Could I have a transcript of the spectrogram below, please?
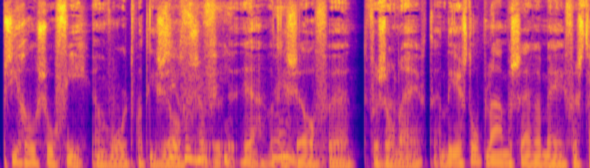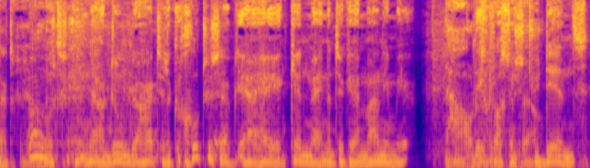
Psychosofie, een woord wat hij zelf, uh, ja, wat ja. hij zelf uh, verzonnen heeft. En de eerste opnames zijn we mee van start gegaan. Oh, wat, nou, doe hem de hartelijke groeten. Ja, hij kent mij natuurlijk helemaal niet meer. Nou, ik was een student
